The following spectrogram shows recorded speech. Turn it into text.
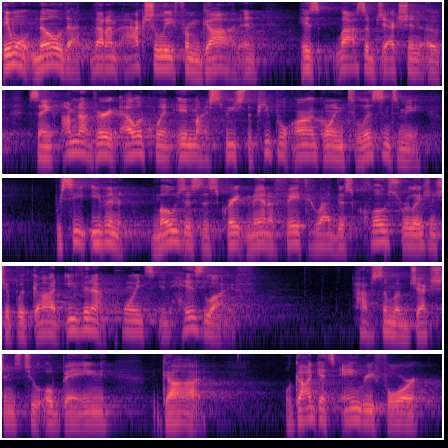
they won't know that, that I'm actually from God. And his last objection of saying, I'm not very eloquent in my speech, the people aren't going to listen to me. We see even Moses, this great man of faith who had this close relationship with God, even at points in his life, have some objections to obeying God. Well, God gets angry for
